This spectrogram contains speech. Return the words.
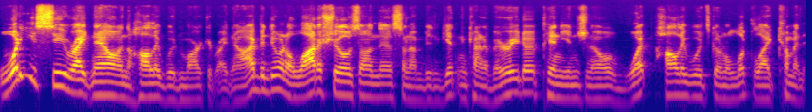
what do you see right now in the Hollywood market right now? I've been doing a lot of shows on this and I've been getting kind of varied opinions, you know, what Hollywood's going to look like coming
